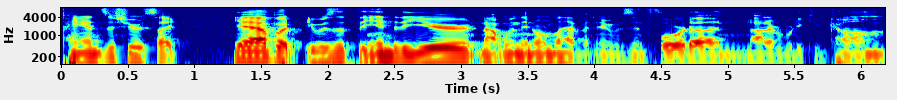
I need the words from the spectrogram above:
pans this year it's like yeah but it was at the end of the year not when they normally have it and it was in Florida and not everybody could come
